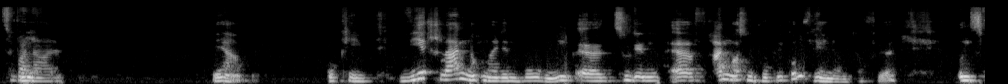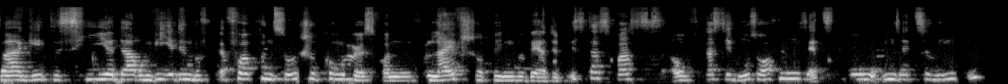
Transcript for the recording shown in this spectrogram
zu banal. Ja, Okay, wir schlagen nochmal den Bogen äh, zu den äh, Fragen aus dem Publikum. Vielen Dank dafür. Und zwar geht es hier darum, wie ihr den Erfolg von Social Commerce, von, von Live-Shopping bewertet. Ist das was, auf das ihr große Hoffnung setzt, wo Umsätze winken?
